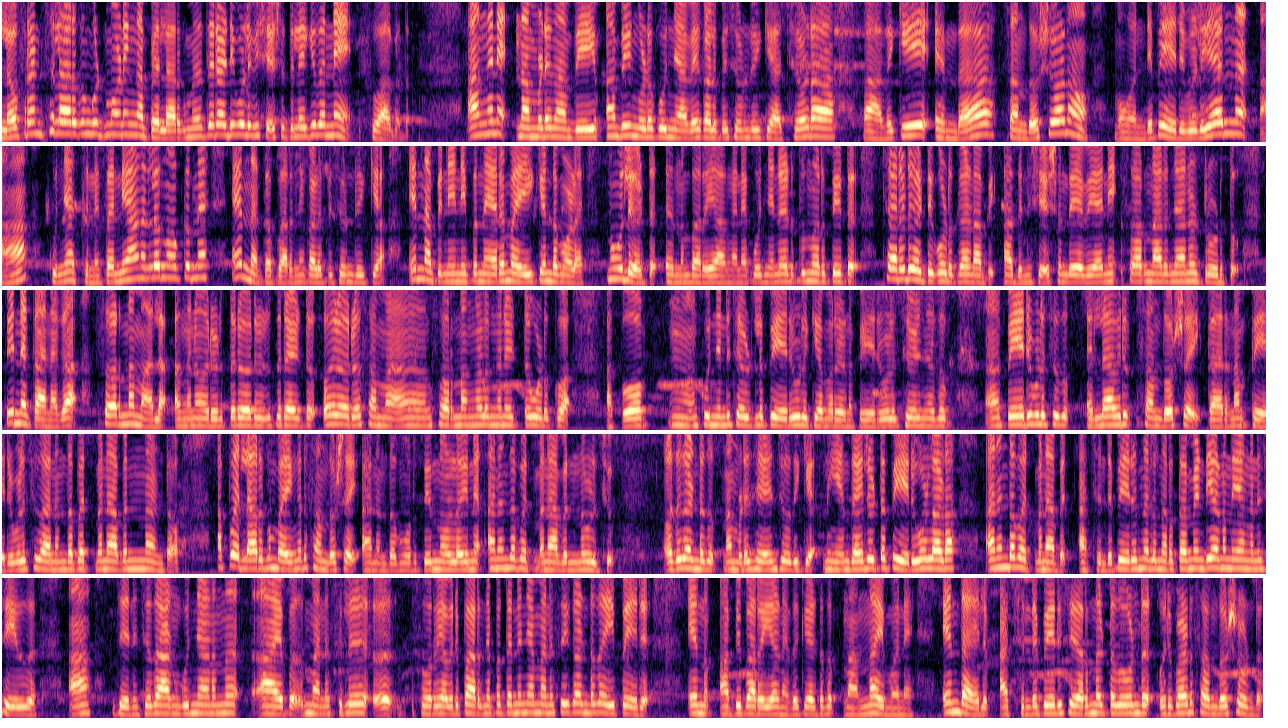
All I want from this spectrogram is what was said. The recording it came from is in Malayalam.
ഹലോ ഫ്രണ്ട്സ് എല്ലാവർക്കും ഗുഡ് മോർണിംഗ് അപ്പോൾ എല്ലാവർക്കും ഇന്നത്തെ ഒരു അടിപൊളി വിശേഷത്തിലേക്ക് തന്നെ സ്വാഗതം. അങ്ങനെ നമ്മുടെ നവ്യയും അബിയും കൂടെ കുഞ്ഞാവയെ കളിപ്പിച്ചുകൊണ്ടിരിക്കുക അച്ചോടാ വാവയ്ക്ക് എന്താ സന്തോഷമാണോ? മോന്റെ പേര് വിളിയെന്ന് ആ കുഞ്ഞച്ഛനെ തന്നെയാണല്ലോ നോക്കുന്നത് എന്നൊക്കെ പറഞ്ഞ് കളിപ്പിച്ചുകൊണ്ടിരിക്കുക എന്നാൽ പിന്നെ ഇനിയിപ്പോൾ നേരം വൈകിക്കേണ്ട മോളെ. നൂൽ കെട്ട് എന്നും പറയാം. അങ്ങനെ കുഞ്ഞിനെ എടുത്ത് നിർത്തിയിട്ട് ചരട് കെട്ടി കൊടുക്കുകയാണ് അബി. അതിനുശേഷം ദേവയാനി സ്വർണാരഞ്ഞാൻ ഇട്ട് കൊടുത്തു. പിന്നെ കനക സ്വർണമാല അങ്ങനെ ഓരോരുത്തർ ഓരോരുത്തരായിട്ട് ഓരോരോ സമ്മാ സ്വർണങ്ങൾ ഇങ്ങനെ ഇട്ട് കൊടുക്കുക അപ്പോൾ കുഞ്ഞിന്റെ ചവിട്ടിൽ പേര് വിളിക്കാൻ പറയണം. പേര് വിളിച്ചു കഴിഞ്ഞതും പേര് വിളിച്ചതും എല്ലാവരും സന്തോഷമായി കാരണം പേര് വിളിച്ചത് അനന്തപത്മനാഭൻ എന്നാണ് കേട്ടോ അപ്പോൾ എല്ലാവർക്കും ഭയങ്കര സന്തോഷമായി അനന്തമൂർത്തി എന്നുള്ളതിന് അനന്തപത്മനാഭൻ എന്ന് വിളിച്ചു. അത് കണ്ടതും നമ്മുടെ ജയൻ ചോദിക്കുക നീ എന്തായാലും ഇട്ട പേര് കൊള്ളാടാ? അനന്തപത്മനാഭൻ. അച്ഛന്റെ പേര് നിലനിർത്താൻ വേണ്ടിയാണോ നീ അങ്ങനെ ചെയ്തത്? ആ ജനിച്ചത് ആൺകുഞ്ഞാണെന്ന് ആയപ്പോൾ മനസ്സിൽ സോറി അവർ പറഞ്ഞപ്പോൾ തന്നെ ഞാൻ മനസ്സിൽ കണ്ടതാ ഈ പേര് എന്നും അഭി പറയുകയാണ്. ഇത് കേട്ടതും നന്നായി മോനെ. എന്തായാലും അച്ഛന്റെ പേര് ചേർന്നിട്ടതുകൊണ്ട് ഒരുപാട് സന്തോഷമുണ്ട്.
